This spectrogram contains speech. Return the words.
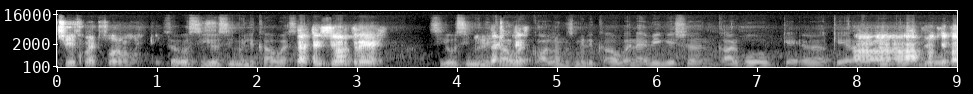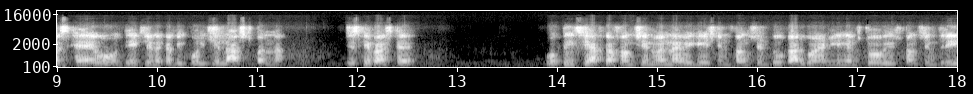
Chief mate forum sir वो सी ओ सी में लिखा हुआ है That is your grade. सी ओ सी में लिखा हुआ है कॉलम्स में लिखा हुआ है नेविगेशन कार्गो केयर हाँ, आप लोग के पास है वो देख लेना कभी खोल के लास्ट पन्ना जिसके पास है। वो पीछे आपका function one navigation function two cargo handling and storage function three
